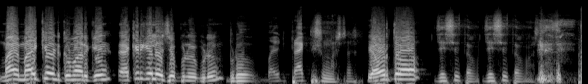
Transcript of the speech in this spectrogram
మై మైక్ ఇవ్వండి కుమార్కి ఎక్కడికి వెళ్ళావు చెప్పు నువ్వు ఇప్పుడు? ఇప్పుడు బయట ప్రాక్టీస్ మాస్టర్. ఎవరితో? జసిత జసిత మాస్టర్.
